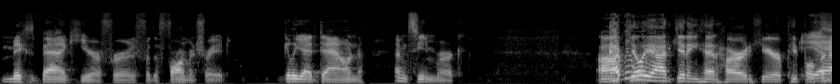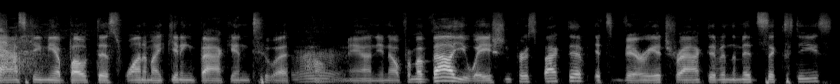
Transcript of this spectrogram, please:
mixed bag here for for the pharma trade. Gilead down. I haven't seen Merck. Uh, Everyone, Gilead getting hit hard here. People have yeah. been asking me about this one. Am I getting back into it? Oh, mm. Oh man, you know, from a valuation perspective, it's very attractive in the mid 60s.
